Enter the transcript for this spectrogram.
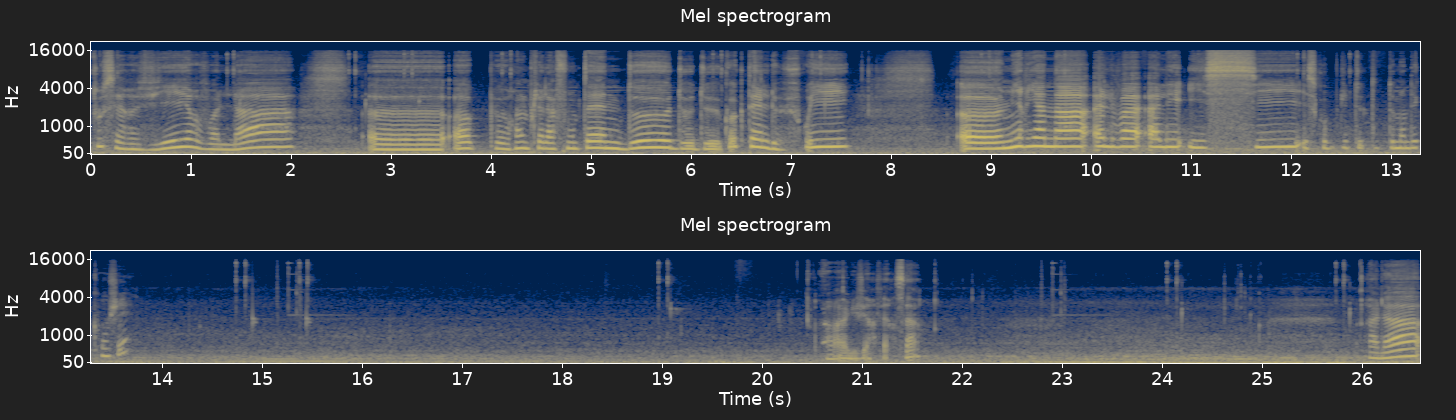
tout servir. Voilà. Hop, remplir la fontaine de, de, de cocktails de fruits. Euh, Myriana, elle va aller ici. Est-ce qu'on peut te demander congé On va lui faire faire ça. Voilà.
